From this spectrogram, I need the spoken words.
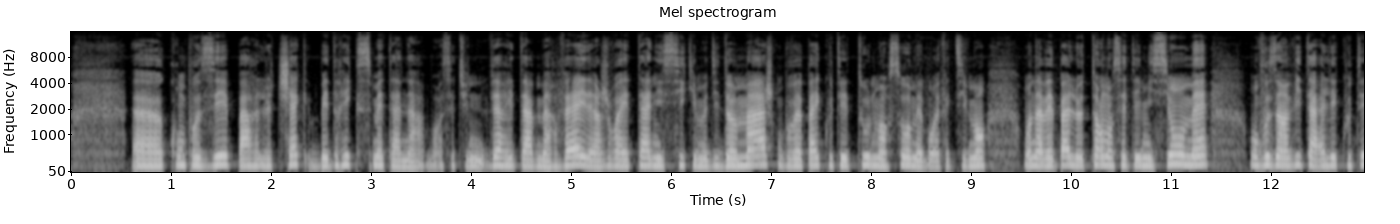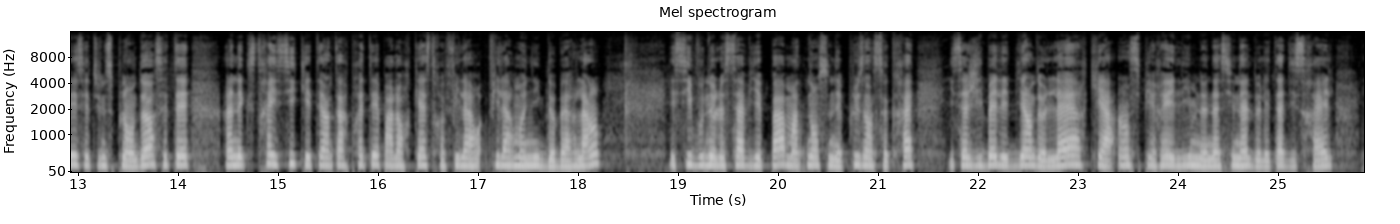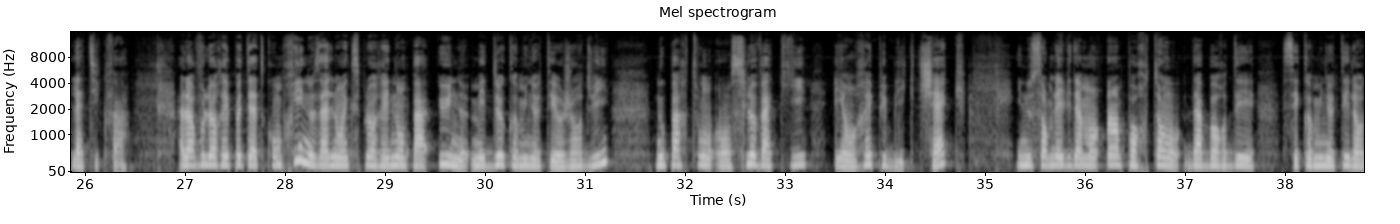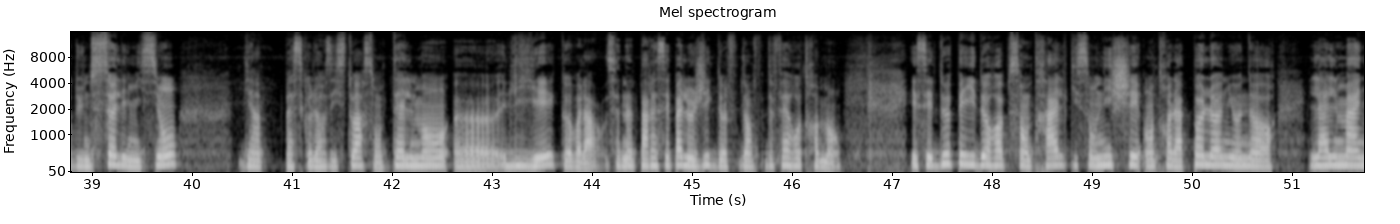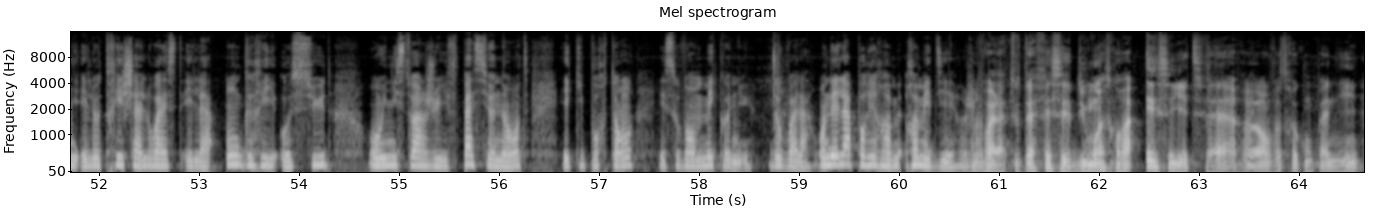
Euh, composé par le tchèque Bedřich Smetana. Bon, c'est une véritable merveille. D'ailleurs, je vois Ethan ici qui me dit dommage qu'on ne pouvait pas écouter tout le morceau, mais bon, effectivement, on n'avait pas le temps dans cette émission, mais on vous invite à l'écouter. C'est une splendeur. C'était un extrait ici qui était interprété par l'orchestre philharmonique de Berlin. Et si vous ne le saviez pas, maintenant ce n'est plus un secret. Il s'agit bel et bien de l'air qui a inspiré l'hymne national de l'État d'Israël, la Tikva. Alors vous l'aurez peut-être compris, nous allons explorer non pas une, mais deux communautés aujourd'hui. Nous partons en Slovaquie et en République tchèque. Il nous semble évidemment important d'aborder ces communautés lors d'une seule émission bien parce que leurs histoires sont tellement euh, liées que voilà, ça ne paraissait pas logique de faire autrement. Et ces deux pays d'Europe centrale qui sont nichés entre la Pologne au nord, l'Allemagne et l'Autriche à l'ouest et la Hongrie au sud ont une histoire juive passionnante et qui pourtant est souvent méconnue. Donc voilà, on est là pour y remédier aujourd'hui. Voilà, tout à fait. C'est du moins ce qu'on va essayer de faire euh, en votre compagnie.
